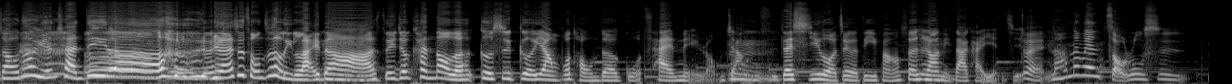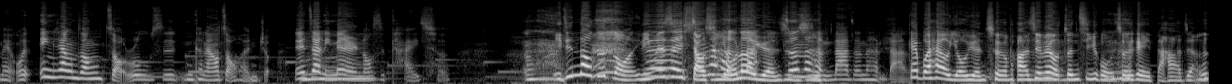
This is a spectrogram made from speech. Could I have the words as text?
找到原产地了，嗯 原来是从这里来的啊，嗯、所以就看到了各式各样不同的果菜内容，这样子，嗯、在西罗这个地方算是让你大开眼界。嗯、对，然后那边走路是没有，我印象中走路是你可能要走很久，因为在里面的人都是开车，嗯、已经到这种里面是小型游乐园，是不是？真的很大，真的很大，该不会还有游园车吧？前面有蒸汽火车可以搭，这样。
